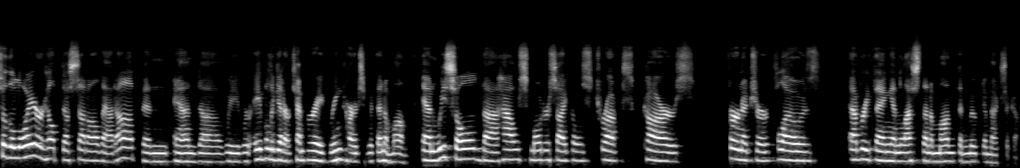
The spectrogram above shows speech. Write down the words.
So the lawyer helped us set all that up, and and uh, we were able to get our temporary green cards within a month. And we sold the house, motorcycles, trucks, cars, furniture, clothes, everything in less than a month and moved to Mexico.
